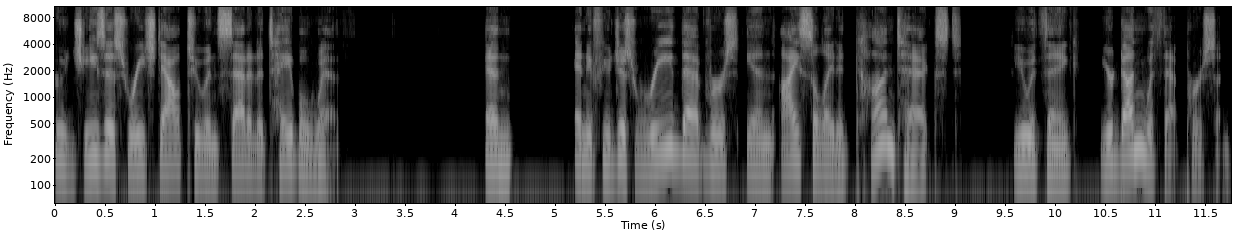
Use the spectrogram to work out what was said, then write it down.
who Jesus reached out to and sat at a table with. And and if you just read that verse in isolated context, you would think you're done with that person.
